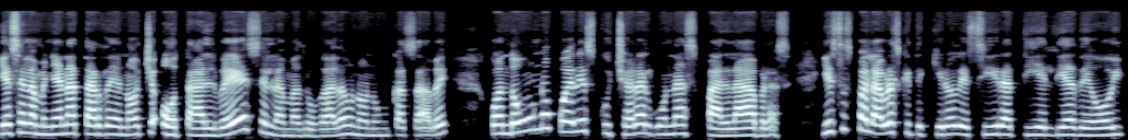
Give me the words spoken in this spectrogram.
ya sea en la mañana, tarde, noche o tal vez en la madrugada, uno nunca sabe, cuando uno puede escuchar algunas palabras. Y estas palabras que te quiero decir a ti el día de hoy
